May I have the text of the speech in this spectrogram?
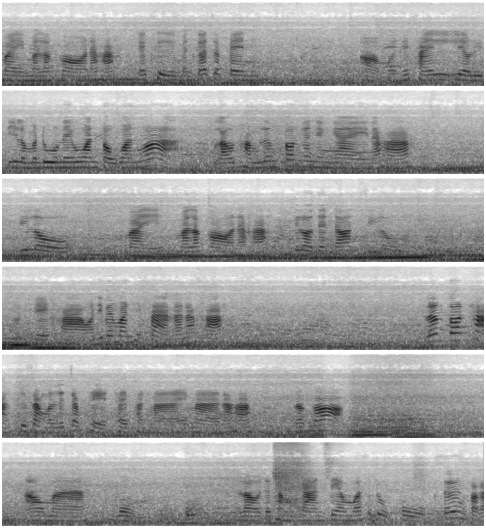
ใบมะละกอนะคะ ก็คือมันก็จะเป็นเหมือนคล้ายๆเรียลลิตี้เรามาดูในวันต่อวันว่าเราทำเริ่มต้นกันยังไงนะคะฟิโลใบมะละกอนะคะฟิโลเดนดอนฟิโลโอเคค่ะ วันนี้เป็นวันที่8แล้วนะคะ เริ่มต้นค่ะ คือสั่งมเมล็ดจากเพจไทยพันไม้มานะคะ แล้วก็ เอามาบ่ม เราจะทำการเตรียมวัสดุปลูก ซึ่งปก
